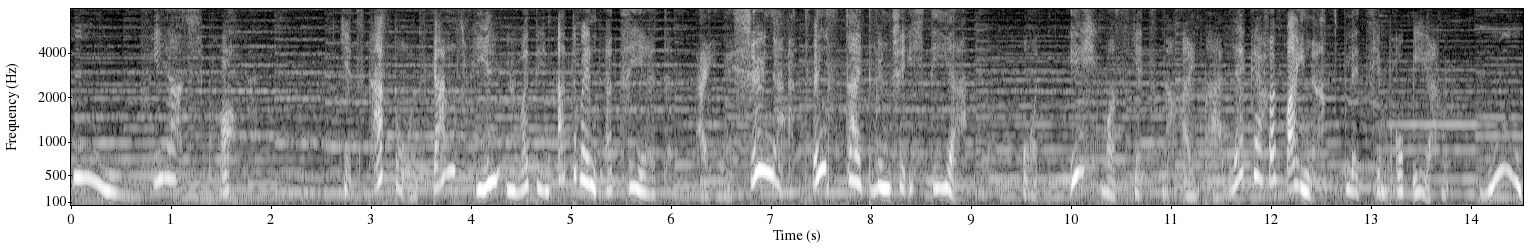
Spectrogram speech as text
Hm, versprochen. Jetzt hast du uns ganz viel über den Advent erzählt. Eine schöne Adventszeit wünsche ich dir. Und ich muss jetzt noch ein paar leckere Weihnachtsplätzchen probieren. Mmh,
